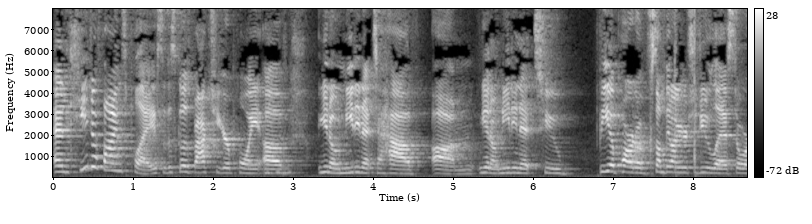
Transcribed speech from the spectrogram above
and he defines play. So this goes back to your point of Mm-hmm. you know needing it to have, um, you know, needing it to be a part of something on your to-do list or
